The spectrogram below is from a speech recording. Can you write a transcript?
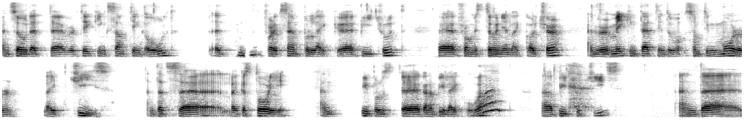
and so that uh, we're taking something old uh, for example like uh, beetroot uh, from Estonian like culture and we're making that into something modern like cheese. And that's uh, like a story and people's uh, gonna be like what? Uh, beetroot cheese? And uh,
